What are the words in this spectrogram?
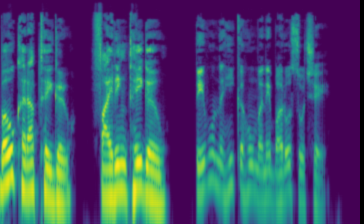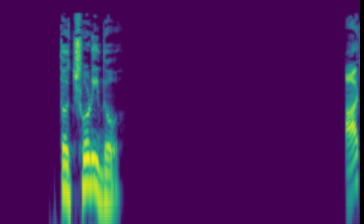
બહુ ખરાબ થઈ ગયું. ફાયરિંગ થઈ ગયું. તેવું નહીં કહું મને ભરોસો છે. તો છોડી દો. આજ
